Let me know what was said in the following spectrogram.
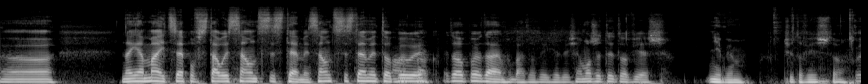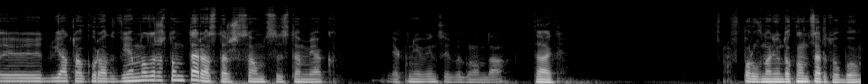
e, na Jamajce powstały sound systemy. Sound systemy to A, były. tak. To opowiadałem chyba tobie kiedyś, a może ty to wiesz. Nie wiem, czy to wiesz to. Y, Ja to akurat wiem, no zresztą teraz też sound system jak, jak mniej więcej wygląda. Tak. W porównaniu do koncertu, bo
